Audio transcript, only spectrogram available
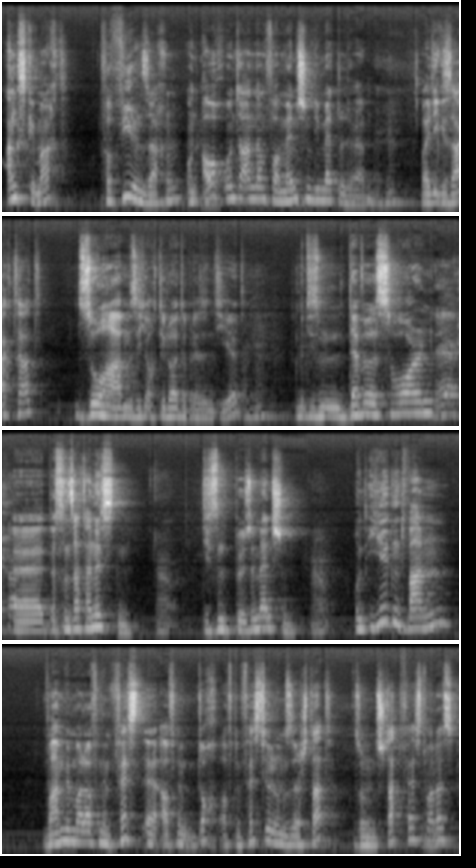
Angst gemacht vor vielen Sachen und auch unter anderem vor Menschen, die Metal hören. Weil die gesagt hat, so haben sich auch die Leute präsentiert. Mit diesem Devil's Horn, Ja, ja. Äh, das sind Satanisten. Ja. Die sind böse Menschen. Und irgendwann waren wir mal auf einem Fest, äh, auf einem, doch, auf einem Festival in unserer Stadt, so ein Stadtfest Mhm. war das,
